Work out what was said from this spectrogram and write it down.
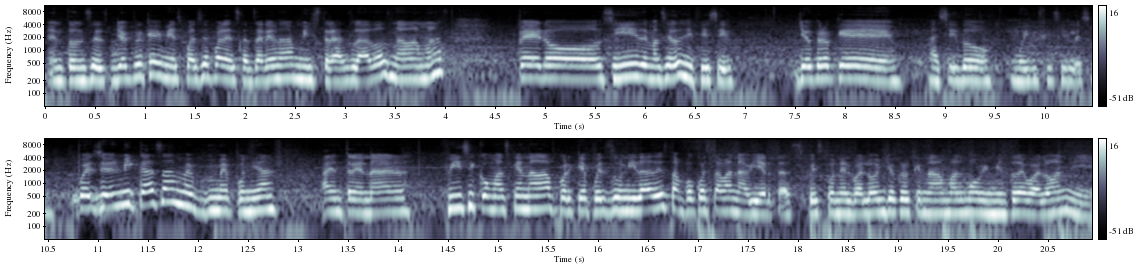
Entonces yo creo que mi espacio para descansar eran mis traslados nada más, pero sí, demasiado difícil. Yo creo que ha sido muy difícil eso. Pues yo en mi casa me, me ponía a entrenar físico más que nada porque pues unidades tampoco estaban abiertas. Pues con el balón yo creo que nada más movimiento de balón y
